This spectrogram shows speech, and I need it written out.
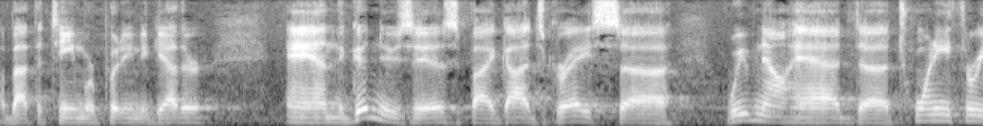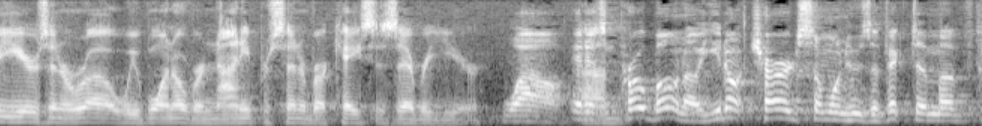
about the team we're putting together. And the good news is, by God's grace. We've now had uh, 23 years in a row, we've won over 90% of our cases every year. Wow. And it's Um, pro bono. You don't charge someone who's a victim of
